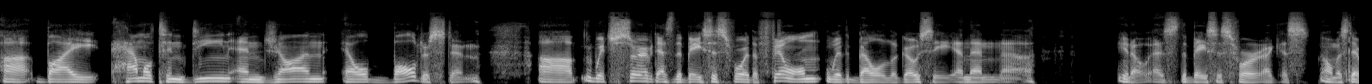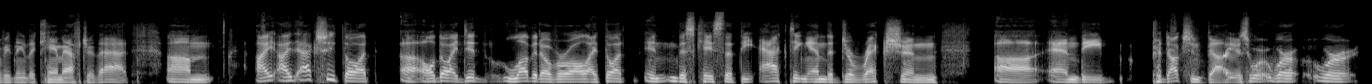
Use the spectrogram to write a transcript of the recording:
uh, by Hamilton Deane and John L. Balderston, uh, which served as the basis for the film with Bela Lugosi, and then uh, you know as the basis for I guess almost everything that came after that. Um, I, I actually thought uh, although I did love it overall, I thought in this case that the acting and the direction uh, and the production values were were were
